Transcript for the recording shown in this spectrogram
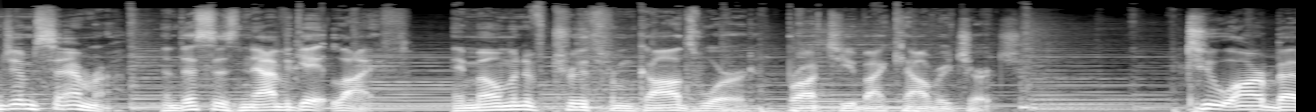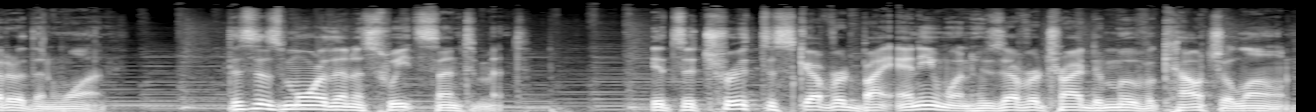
Jim Samra, and this is Navigate Life, a moment of truth from God's Word brought to you by Calvary Church. Two are better than one. This is more than a sweet sentiment. It's a truth discovered by anyone who's ever tried to move a couch alone.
